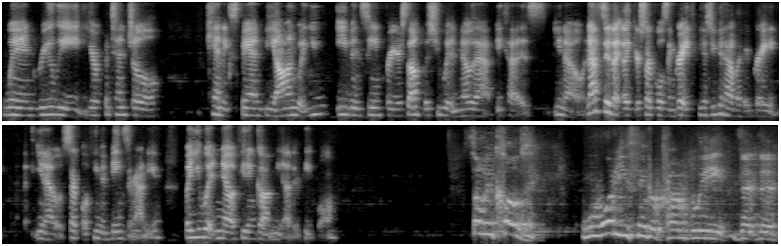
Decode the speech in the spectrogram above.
when really your potential can expand beyond what you even seen for yourself, but you wouldn't know that because, you know, not to say that like your circle isn't great because you could have like a great, you know, circle of human beings around you, but you wouldn't know if you didn't go and meet other people. So in closing, what do you think are probably the, the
